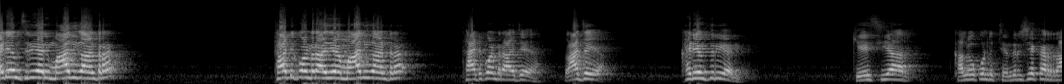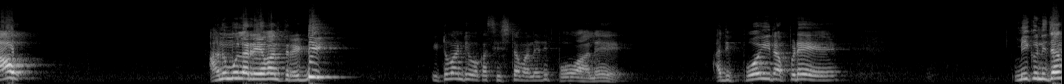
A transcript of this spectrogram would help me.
కడియం శ్రీహరి మాదిగా అంటరా? తాటికొండ రాజయ్య మాదిగా అంటరా? తాటికొండ రాజయ్య రాజయ్య. కడియం శ్రీహరి. కేసీఆర్. కల్వకుంట్ల చంద్రశేఖర్ రావు అనుముల రేవంత్ రెడ్డి ఇటువంటి ఒక సిస్టమ్ అనేది పోవాలి. అది పోయినప్పుడే మీకు నిజం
